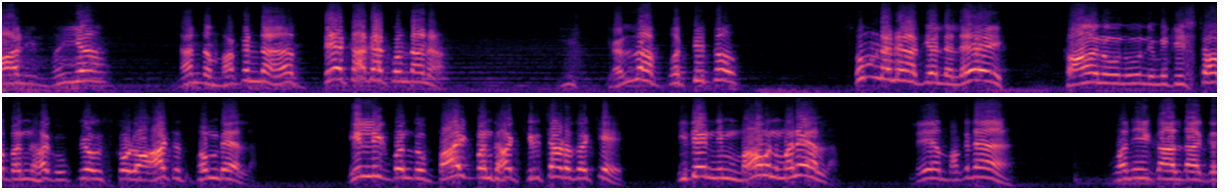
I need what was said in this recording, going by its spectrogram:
ಆ ನಿಮ್ ಮಯ್ಯ ನನ್ನ ಮಗನ್ನ ಬೇಕಾಗ ಕೊಂದಾನ ಇಷ್ಟೆಲ್ಲ ಗೊತ್ತಿದ್ದು ಸುಮ್ಮನೆ ಅದೆಲ್ಲಲೇ ಕಾನೂನು ನಿಮಗೆ ಇಷ್ಟ ಬಂದ ಹಾಗೆ ಉಪಯೋಗಿಸ್ಕೊಳ್ಳೋ ಆಟದ ಬೊಂಬೆ ಅಲ್ಲ. ಇಲ್ಲಿಗೆ ಬಂದು ಬಾಯಿಗೆ ಬಂದ ಹಾಗೆ ಕಿರ್ಚಾಡೋದಕ್ಕೆ ಇದೇ ನಿಮ್ ಮಾವನ ಮನೆ ಅಲ್ಲ. ಲೇ ಮಗನ ಕೊನಿ ಕಾಲದಾಗ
